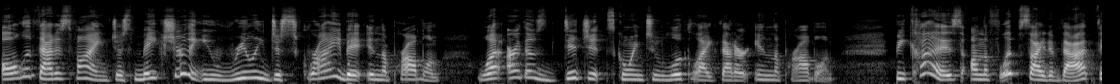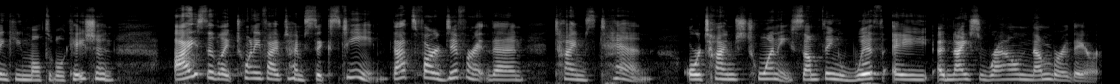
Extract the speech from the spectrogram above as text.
All of that is fine. Just make sure that you really describe it in the problem. What are those digits going to look like that are in the problem? Because on the flip side of that, thinking multiplication, I said like 25 times 16. That's far different than times 10 or times 20, something with a, a nice round number there.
